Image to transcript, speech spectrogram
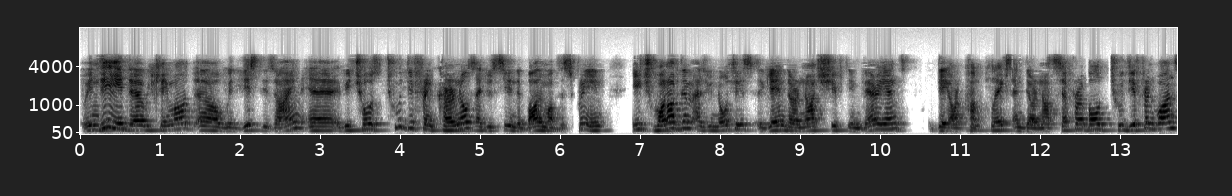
Indeed, uh, we came out uh, with this design. Uh, we chose two different kernels, as you see in the bottom of the screen. Each one of them, as you notice, again, they're not shift invariant. They are complex and they're not separable, two different ones.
